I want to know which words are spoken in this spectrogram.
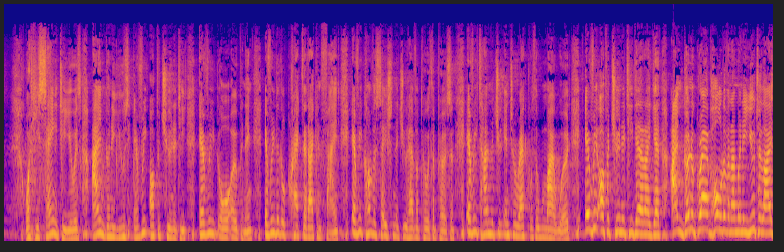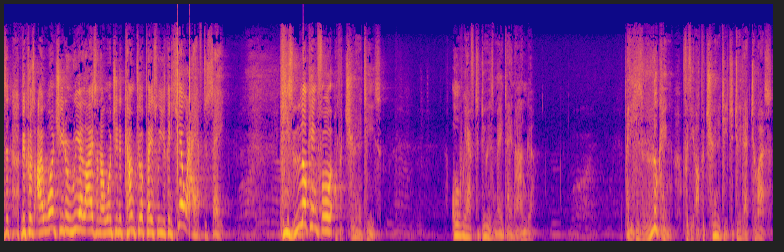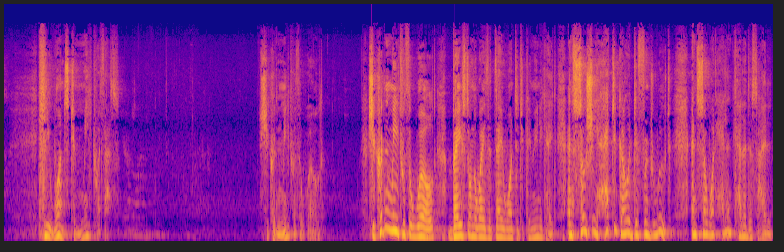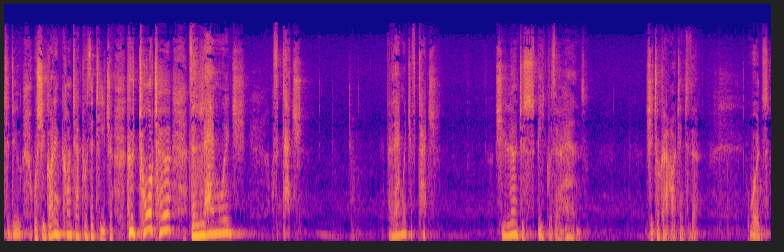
What he's saying to you is, I'm going to use every opportunity, every door opening, every little crack that I can find, every conversation that you have with a person, every time that you interact with my word, every opportunity that I get, I'm going to grab hold of and I'm going to utilize it because I want you to realize and I want you to come to a place where you can hear what I have to say. He's looking for opportunities. All we have to do is maintain a hunger. But He's looking for the opportunity to do that to us. He wants to meet with us. She couldn't meet with the world. She couldn't meet with the world based on the way that they wanted to communicate. And so she had to go a different route. And so what Helen Keller decided to do was she got in contact with a teacher who taught her the language of touch. The language of touch. She learned to speak with her hands. She took her out into the woods,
